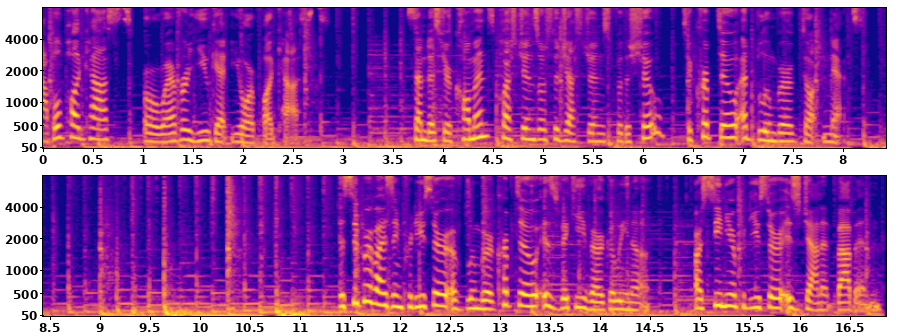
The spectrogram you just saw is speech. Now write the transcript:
Apple Podcasts, or wherever you get your podcasts. Send us your comments, questions, or suggestions for the show to crypto at bloomberg.net. The supervising producer of Bloomberg Crypto is Vicky Vergolina. Our senior producer is Janet Babin.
